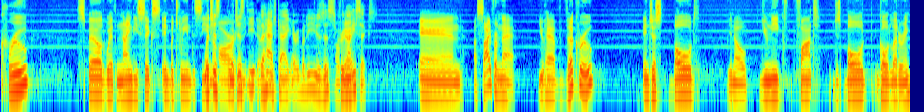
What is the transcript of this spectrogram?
crew spelled with 96 in between the C Which and is the R. which is the, the, the hashtag everybody uses crew 96. And aside from that, you have the crew in just bold, you know, unique font, just bold gold lettering.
